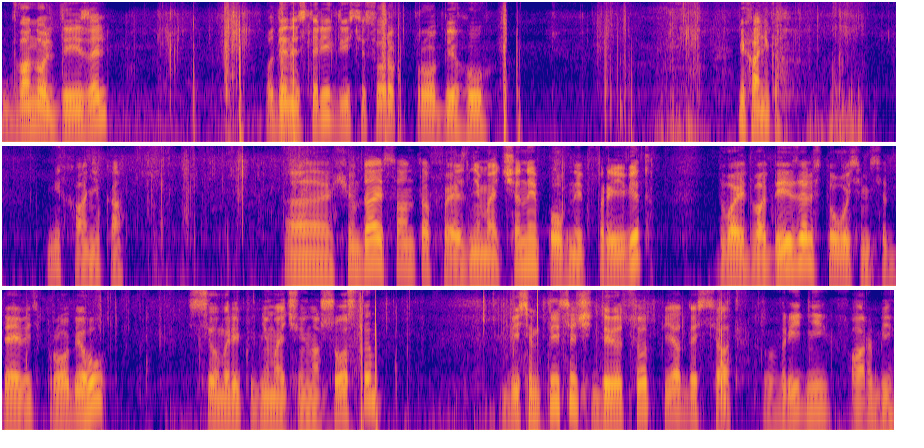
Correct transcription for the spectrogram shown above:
2.0 дизель. 11 рік, 240 пробігу. Механіка. Механіка. Е, Hyundai Santa Fe з Німеччини, повний привід. 2,2 дизель, 189 пробігу. Сьомий рік в Німеччині на шостим. 8950 в рідній фарбі.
